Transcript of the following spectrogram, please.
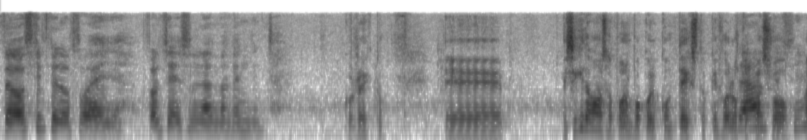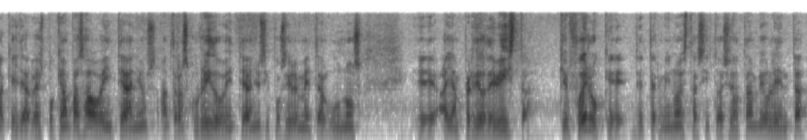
pero sí pido por ella, porque es una alma bendita. Correcto. Eh, enseguida vamos a poner un poco el contexto, qué fue lo Claro que que pasó sí. aquella vez, porque han pasado 20 años, han transcurrido 20 años y posiblemente algunos eh, hayan perdido de vista qué fue lo que determinó esta situación tan violenta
